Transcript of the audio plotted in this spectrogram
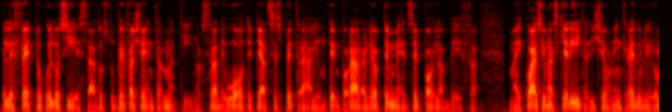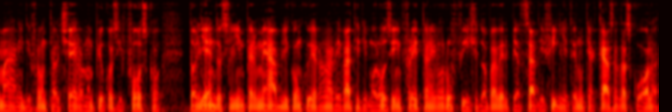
e l'effetto, quello sì, è stato stupefacente al mattino. Strade vuote, piazze spettrali, un temporale alle otto e mezza e poi la beffa. Ma è quasi una schiarita, dicevano increduli romani, di fronte al cielo non più così fosco, togliendosi gli impermeabili con cui erano arrivati timorosi in fretta nei loro uffici dopo aver piazzato i figli tenuti a casa da scuola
